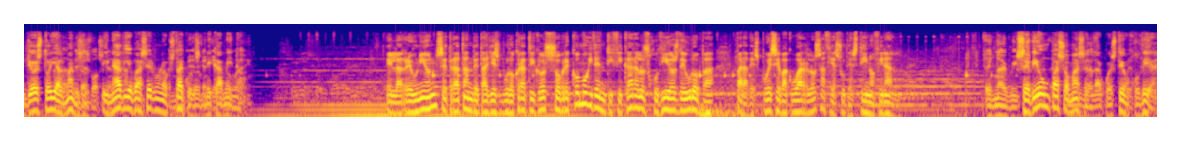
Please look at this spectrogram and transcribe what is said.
Yo estoy al mando y nadie va a ser un obstáculo en mi camino. En la reunión se tratan detalles burocráticos sobre cómo identificar a los judíos de Europa para después evacuarlos hacia su destino final. Se dio un paso más en la cuestión judía.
